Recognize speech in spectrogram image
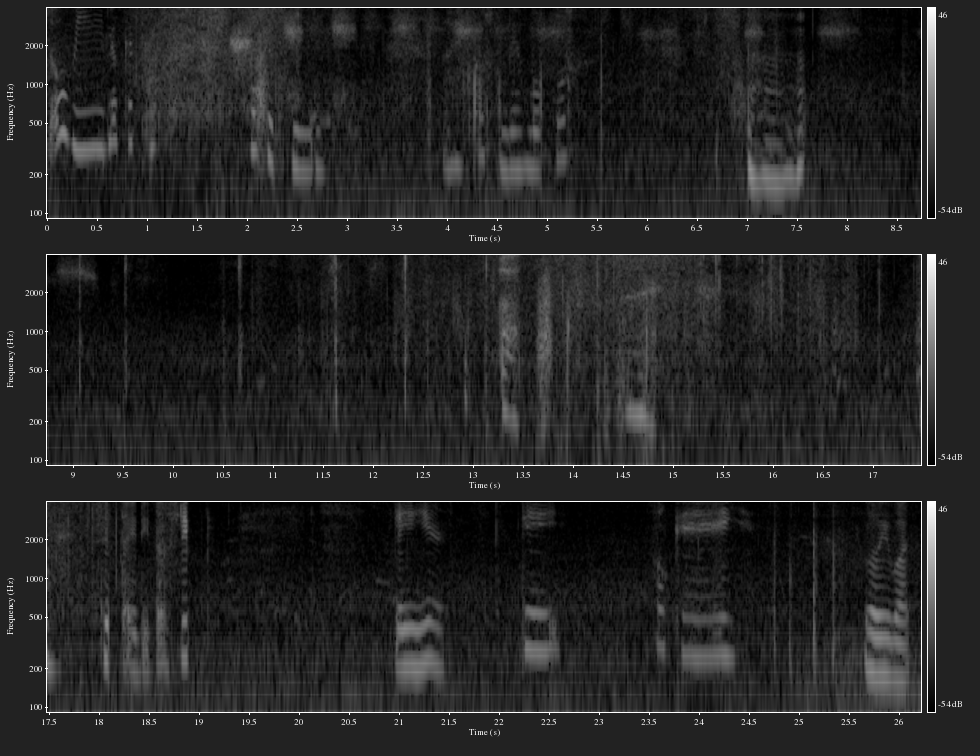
Zoe, look at me. Look at me. Ay ko, bimbo ko. Sleep tayo dito. Sleep. Play here. Okay. Okay. Zoe, what?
